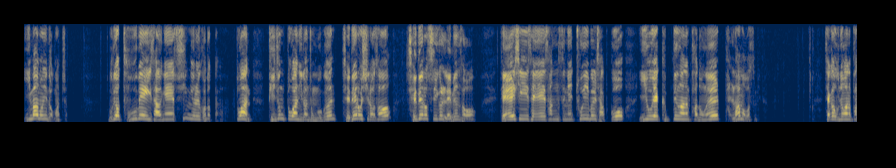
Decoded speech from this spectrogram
2만 원이 넘었죠. 무려 2배 이상의 수익률을 거뒀다. 또한 비중 또한 이런 종목은 제대로 실어서 제대로 수익을 내면서 대시세의 상승의 초입을 잡고 이후에 급등하는 파동을 발라먹었습니다. 제가 운영하는 파,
